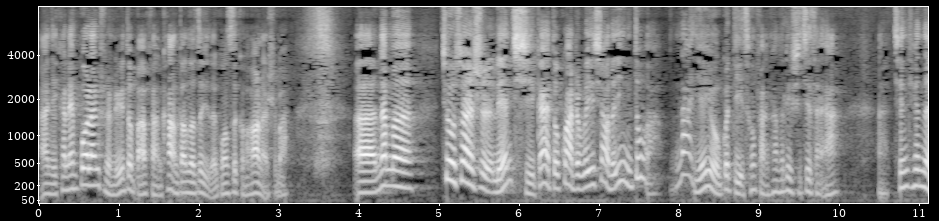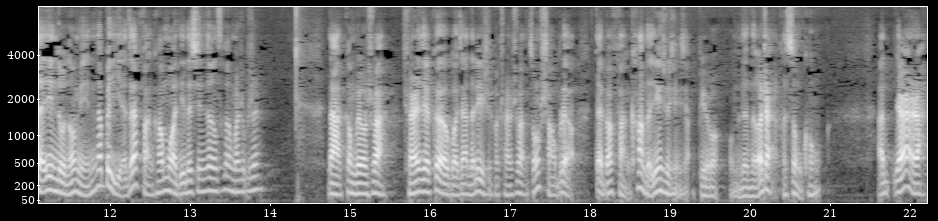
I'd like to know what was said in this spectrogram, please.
啊，你看连波兰蠢驴都把反抗当做自己的公司口号了，是吧？呃，那么就算是连乞丐都挂着微笑的印度啊，那也有过底层反抗的历史记载啊！啊，今天的印度农民那不也在反抗莫迪的新政策吗？是不是？那更不用说啊，全世界各个国家的历史和传说总少不了代表反抗的英雄形象，比如我们的哪吒和孙悟空啊。然而啊，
